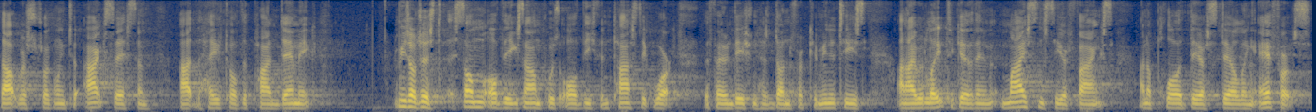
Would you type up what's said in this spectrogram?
that were struggling to access them at the height of the pandemic. These are just some of the examples of the fantastic work the Foundation has done for communities and I would like to give them my sincere thanks and applaud their sterling efforts.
